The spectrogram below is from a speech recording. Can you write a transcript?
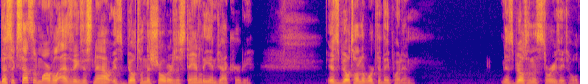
The success of Marvel as it exists now is built on the shoulders of Stan Lee and Jack Kirby. It's built on the work that they put in. It's built on the stories they told.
